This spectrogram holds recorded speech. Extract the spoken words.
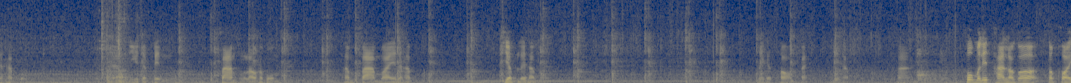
นะครับผมอันนี้ก็จะเป็นฟาร์มของเราครับผมทำฟาร์มไว้นะครับเทียบเลยครับในกระสอบไปนี่ครับฟาร์ม พวกเมล็ดพันธุ์เราก็ต้องคอย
